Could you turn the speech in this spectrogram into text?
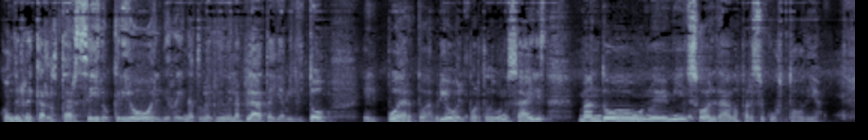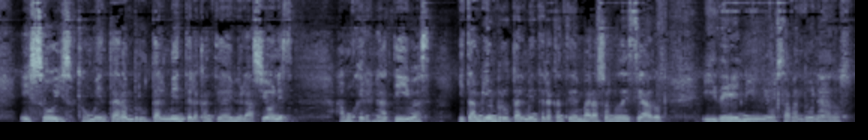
cuando el rey Carlos III creó el virreinato del Río de la Plata y habilitó el puerto, abrió el puerto de Buenos Aires, mandó 9.000 soldados para su custodia. Eso hizo que aumentaran brutalmente la cantidad de violaciones a mujeres nativas y también brutalmente la cantidad de embarazos no deseados y de niños abandonados.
